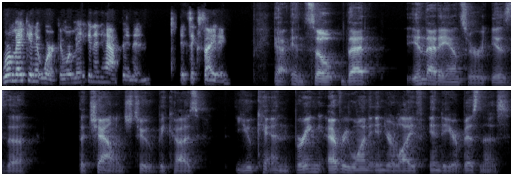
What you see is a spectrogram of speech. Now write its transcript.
we're making it work and we're making it happen and it's exciting. Yeah and so that in that answer is the the challenge too because you can bring everyone in your life into your business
